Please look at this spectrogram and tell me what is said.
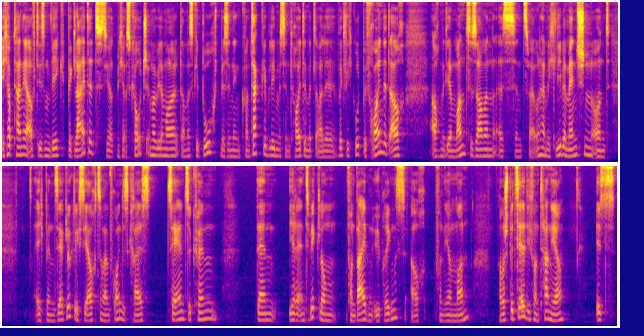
ich habe Tanja auf diesem Weg begleitet. Sie hat mich als Coach immer wieder mal damals gebucht. Wir sind in Kontakt geblieben. Wir sind heute mittlerweile wirklich gut befreundet, auch, auch mit ihrem Mann zusammen. Es sind zwei unheimlich liebe Menschen und ich bin sehr glücklich, sie auch zu meinem Freundeskreis zählen zu können, denn ihre Entwicklung von beiden übrigens, auch von ihrem Mann, aber speziell die von Tanja, ist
